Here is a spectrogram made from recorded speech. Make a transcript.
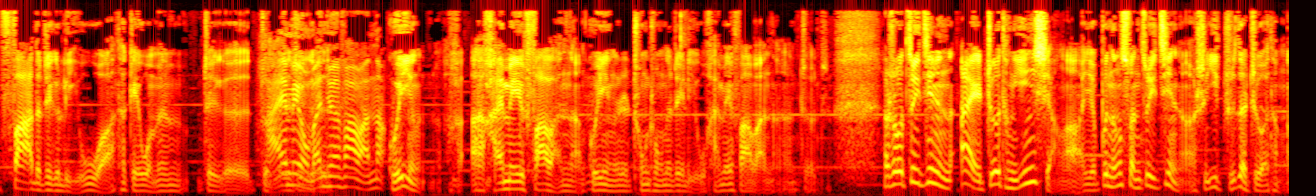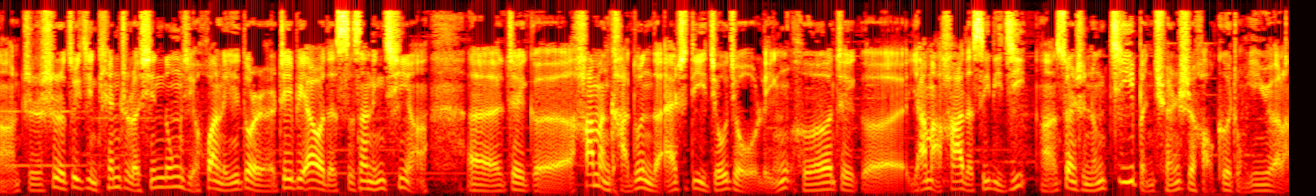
发的这个礼物啊，他给我们。这个还没有完全发完呢，鬼影还啊还没发完呢，鬼影是重重的这礼物还没发完呢。这这，他说最近爱折腾音响啊，也不能算最近啊，是一直在折腾啊，只是最近添置了新东西，换了一对 JBL 的四三零七啊，呃，这个哈曼卡顿的 HD 九九零和这个雅马哈的 CD 机啊，算是能基本诠释好各种音乐了。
